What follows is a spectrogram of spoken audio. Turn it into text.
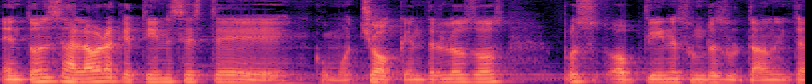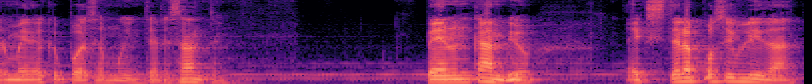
Entonces a la hora que tienes este como choque entre los dos, pues obtienes un resultado intermedio que puede ser muy interesante. Pero en cambio, existe la posibilidad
